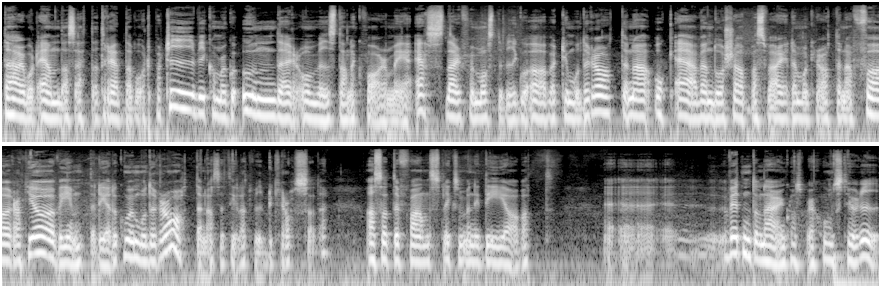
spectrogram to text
det här är vårt enda sätt att rädda vårt parti. Vi kommer att gå under om vi stannar kvar med S. Därför måste vi gå över till Moderaterna och även då köpa Sverigedemokraterna. För att gör vi inte det då kommer Moderaterna se till att vi blir krossade. Alltså att det fanns liksom en idé av att eh, jag vet inte om det här är en konspirationsteori.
